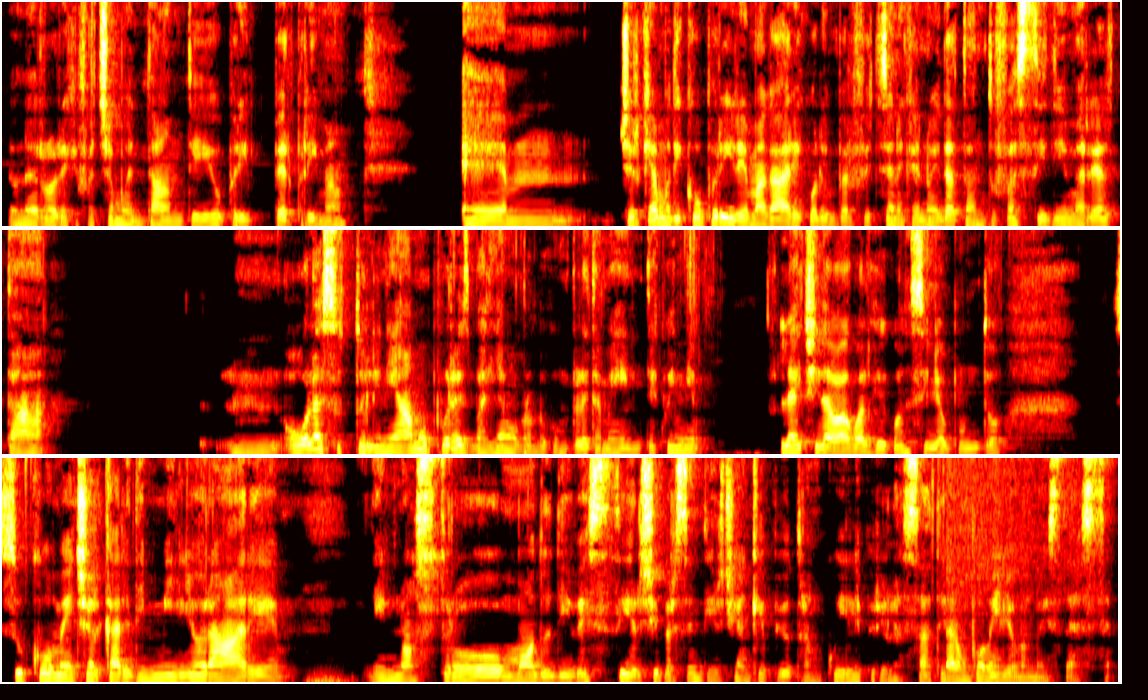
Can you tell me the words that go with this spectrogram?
è un errore che facciamo in tanti, io per, per prima, ehm, cerchiamo di coprire magari quell'imperfezione che a noi dà tanto fastidio, ma in realtà mh, mm, o la sottolineiamo oppure sbagliamo proprio completamente. Quindi lei ci dava qualche consiglio appunto su come cercare di migliorare il nostro modo di vestirci per sentirci anche più tranquilli, più rilassati, stare un po' meglio con noi stesse.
